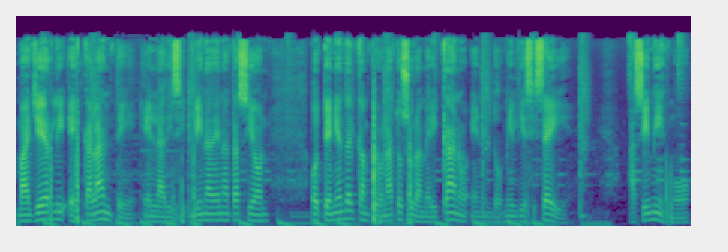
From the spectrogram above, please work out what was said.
Mayerly Escalante en la disciplina de natación, obteniendo el Campeonato Suramericano en el 2016. Asimismo,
